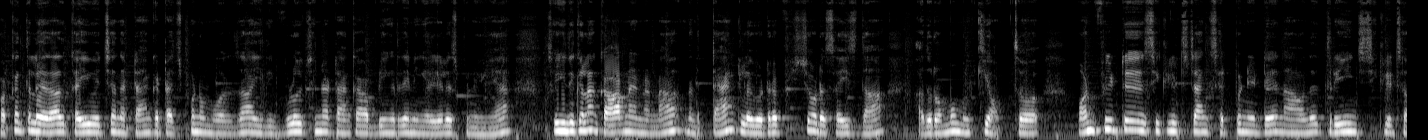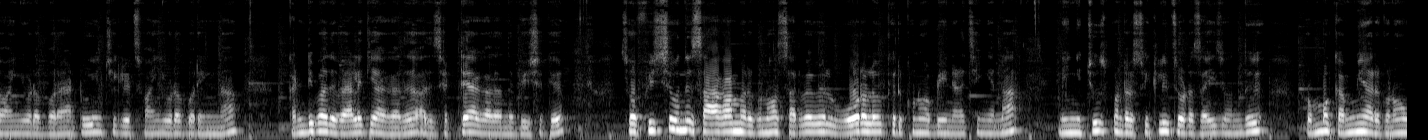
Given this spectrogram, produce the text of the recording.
பக்கத்தில் ஏதாவது கை வச்சு அந்த டேங்கை டச் பண்ணும்போது தான் இது இவ்வளோ சின்ன டேங்கா அப்படிங்கிறதே நீங்கள் ரியலைஸ் பண்ணுவீங்க. ஸோ இதுக்கெல்லாம் காரணம் என்னென்னா அந்த டேங்க்கில் விடுற ஃபிஷ்ஷோட சைஸ் தான் அது ரொம்ப முக்கியம். So one feet cichlids tank set பண்ணிவிட்டு நான் வந்து த்ரீ இன்ச் சிக்லிட்ஸை வாங்கி விட போகிறேன் டூ இன்ச் சிக்லிட்ஸ் வாங்கி விட போகிறீங்கன்னா கண்டிப்பாக அது வேலைக்கே ஆகாது. அது செட்டே ஆகாது அந்த ஃபிஷ்ஷுக்கு ஸோ ஃபிஷ் வந்து சாகாமல் இருக்கணும் சர்வைவல் ஓரளவுக்கு இருக்கணும் அப்படின்னு நினச்சிங்கன்னா நீங்கள் சூஸ் பண்ணுற சிக்லிட்ஸோட சைஸ் வந்து ரொம்ப கம்மியாக இருக்கணும்.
